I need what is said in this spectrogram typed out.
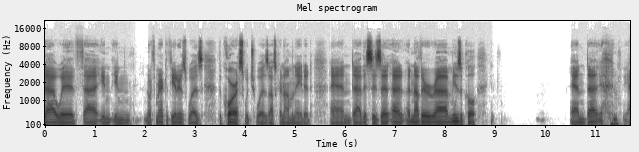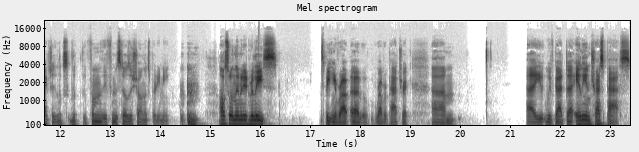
uh, with uh, in in North American theaters was The Chorus, which was Oscar nominated. And uh, this is a, a another musical and uh, actually it looks look from the, from the stills they're showing looks pretty neat. also in limited release, Speaking of uh, Robert Patrick, um, uh, we've got uh, Alien Trespass,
